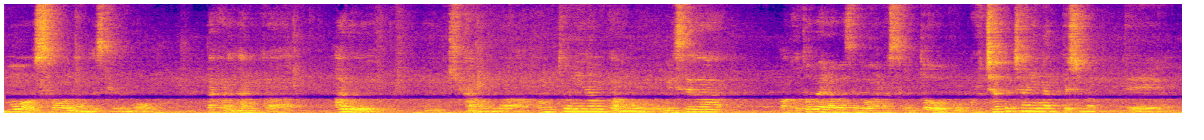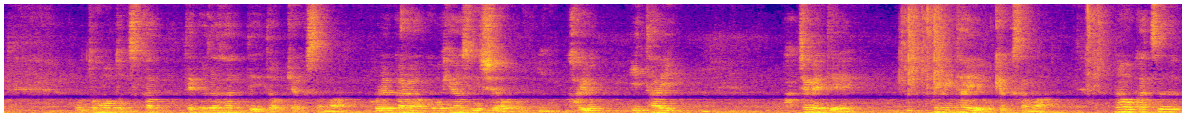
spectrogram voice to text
もそうなんですけどもだからなんかある期間は本当になんかもうお店が、まあ、言葉選ばずにお話するともうぐちゃぐちゃになってしまってもともと使ってくださっていたお客様これからコーヒーハウス西谷に通いたい初めて行ってみたいお客様なおかつ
